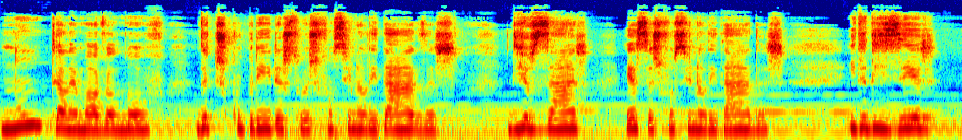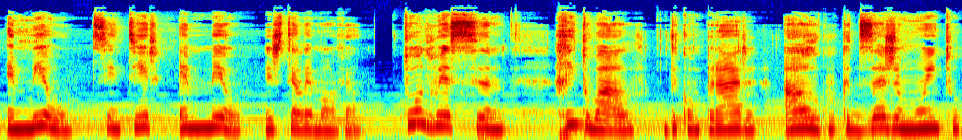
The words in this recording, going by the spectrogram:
num telemóvel novo, de descobrir as suas funcionalidades, de usar essas funcionalidades e de dizer é meu, de sentir é meu este telemóvel. Todo esse ritual de comprar algo que deseja muito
